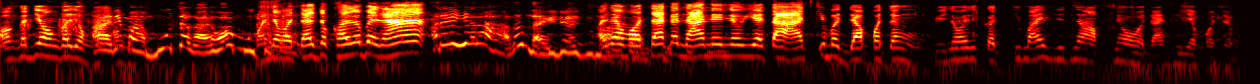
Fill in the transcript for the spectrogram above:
અંકલજી, અંકલજી, અંકલજી. આની તો હો મને ચગાયો. તો ખરો બેના અરે યાર હાલો લઈ લેજો અને વટા કે ના ને તા આજ કે બધા પતંગ પીનોની કચ્ચી દીધને આપને વટા થઈ ગયા પતંગ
